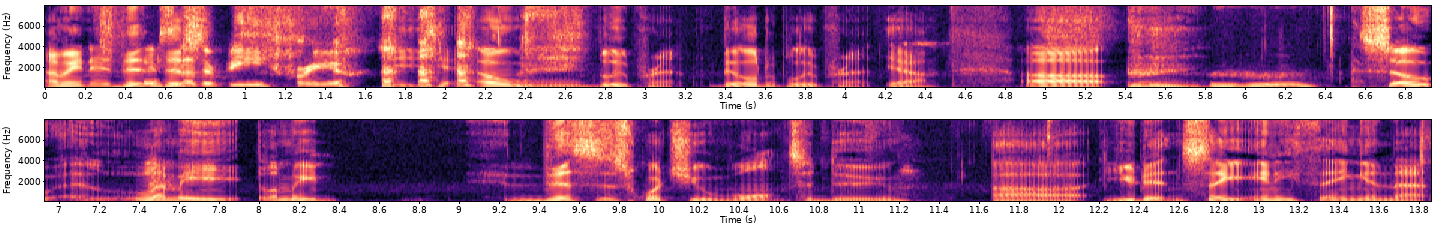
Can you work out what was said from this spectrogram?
I mean, th- there's this, another B for you. oh, blueprint. Build a blueprint. Yeah. Uh, mm-hmm. So let me let me. This is what you want to do. Uh, you didn't say anything in that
